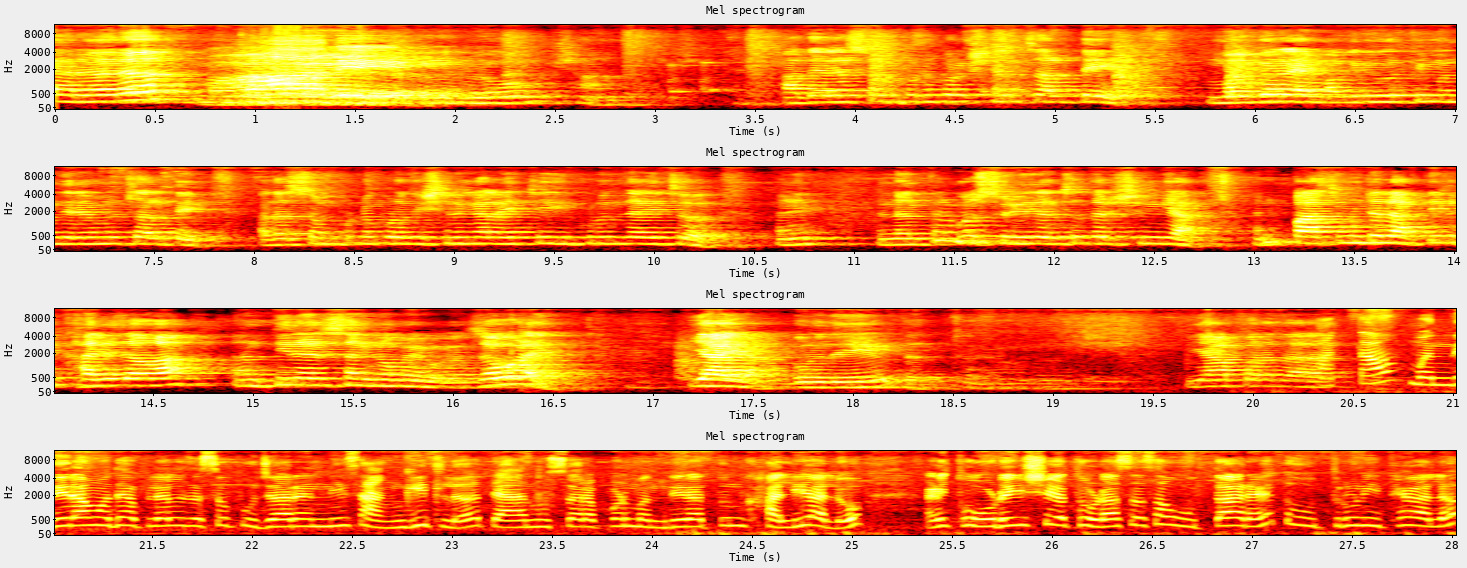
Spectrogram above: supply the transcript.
हर हर महादेव. ओम शांत. आता याला संपूर्ण प्रदक्षिणा चालते मगर आहे मगरीवरती मंदिर आहे म्हणून चालते आता संपूर्ण प्रदक्षिणा घालायची इकडून जायचं आणि नंतर मग सूर्यदेवाचं दर्शन घ्या. आणि पाच मिनटं लागतील खाली जावा आणि तीन संगम आहे बघा. जवळ आहे. या या. गुरुदेव दत्त. या परत आता मंदिरामध्ये आपल्याला जसं पुजाऱ्यांनी सांगितलं त्यानुसार आपण मंदिरातून खाली आलो. आणि थोडीशी थोडासा असा उतार आहे तो उतरून इथे आलं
